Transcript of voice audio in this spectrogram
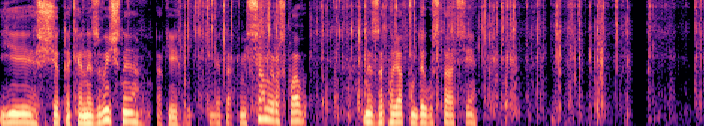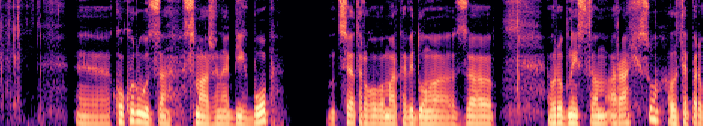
І ще таке незвичне. Так, я їх тут не так місцями розклав, не за порядком дегустації. Е, Кукурудза смажена Біг Боб. Це торгова марка відома за виробництвом арахісу, але тепер,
